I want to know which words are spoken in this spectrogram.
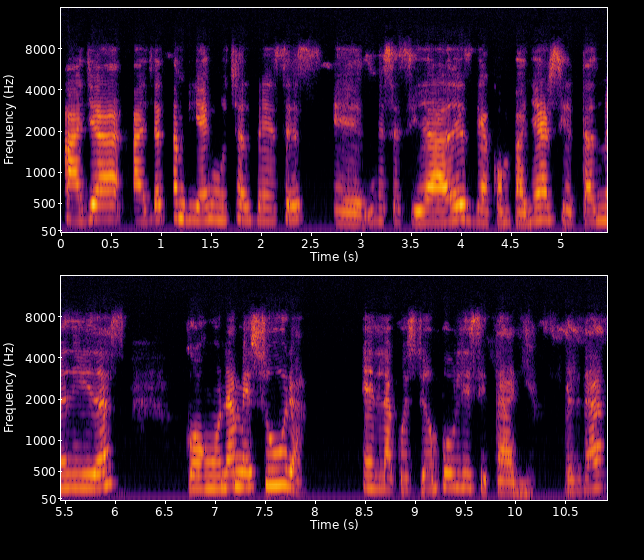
haya, haya también muchas veces eh, necesidades de acompañar ciertas medidas con una mesura en la cuestión publicitaria, ¿verdad?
